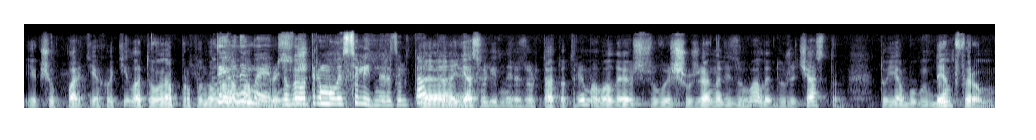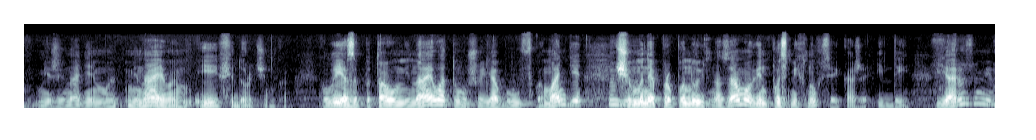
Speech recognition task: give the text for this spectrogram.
Якщо б партія хотіла, то вона б пропонувала Тим не менше. Ну, ви отримали солідний результат. Е. Я солідний результат отримав, але ж ви ж вже аналізували дуже часто, то я був демпфером між Геннадієм Мінаєвим і Федорченко. Коли я запитав у Мінаєва, тому що я був в команді, що мене пропонують на заму, він посміхнувся і каже: Іди. Я розумів.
